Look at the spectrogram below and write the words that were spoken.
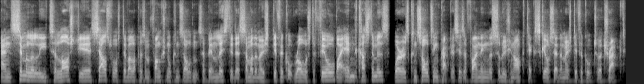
And similarly to last year, Salesforce developers and functional consultants have been listed as some of the most difficult roles to fill by end customers, whereas consulting practices are finding the solution architect skill set the most difficult to attract.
